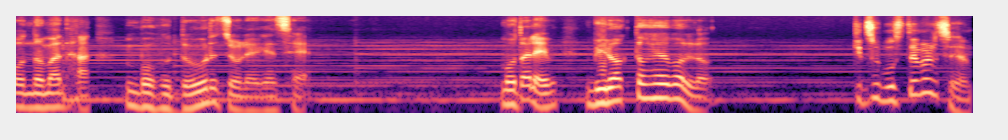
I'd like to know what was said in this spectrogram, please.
অন্য মাথা বহু দূর চলে গেছে। মোতালেব বিরক্ত হয়ে বলল কিছু বুঝতে পারছেন?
